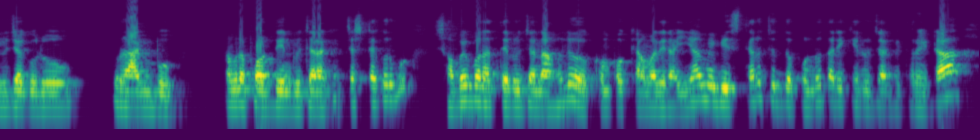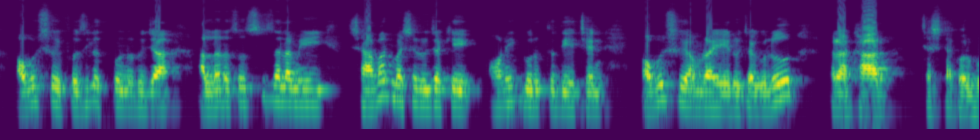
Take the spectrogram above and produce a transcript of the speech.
রোজাগুলো রাখব। আমরা পরদিন রোজা রাখার চেষ্টা করব। সবে বরাতে রোজা না হলেও কমপক্ষে আমাদের আইয়ামে বিশ, তেরো, চোদ্দ, পনেরো তারিখের রোজার ভিতরে এটা অবশ্যই ফজিলতপূর্ণ রোজা। আল্লাহ রসুলাম এই শাহবান মাসের রোজাকে অনেক গুরুত্ব দিয়েছেন। অবশ্যই আমরা এই রোজাগুলো রাখার চেষ্টা করব।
